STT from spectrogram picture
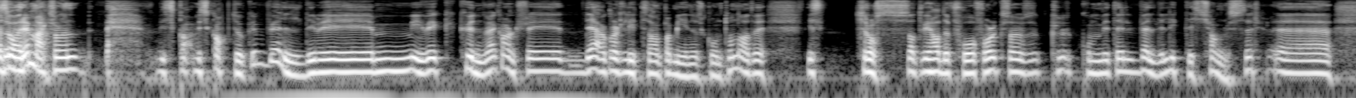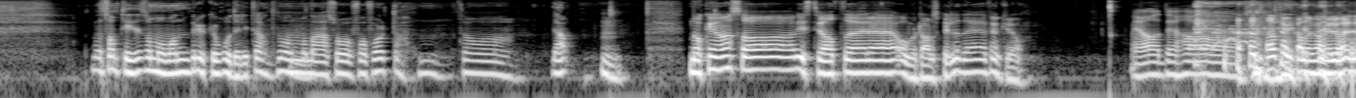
så var det en match som vi, ska, vi skapte jo ikke veldig mye. Vi kunne vel kanskje Det er jo kanskje litt sånn på minuskontoen. At vi, vi, tross at vi hadde få folk, så kom vi til veldig lite sjanser. Eh, men samtidig så må man bruke hodet litt da, når man er så få folk. da. Mm, Så ja. Nok en gang så viste vi at eh, overtallsspillet, det funker jo. Ja, det har, Det har funka noen ganger i år.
